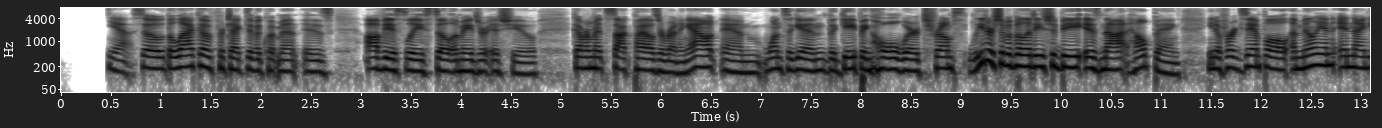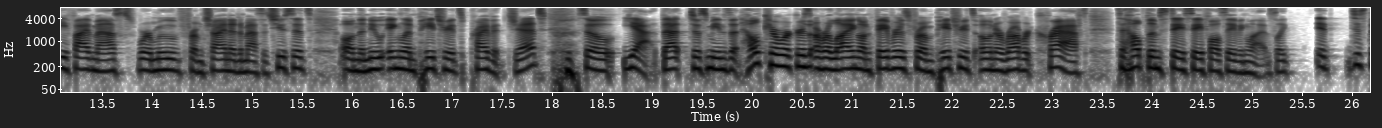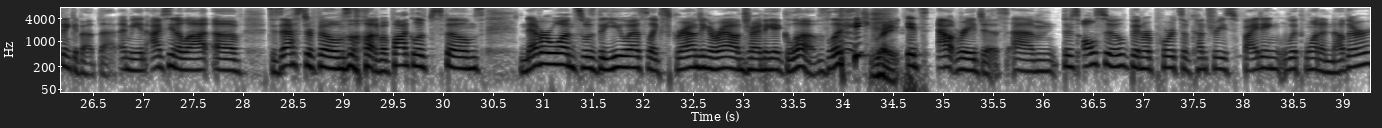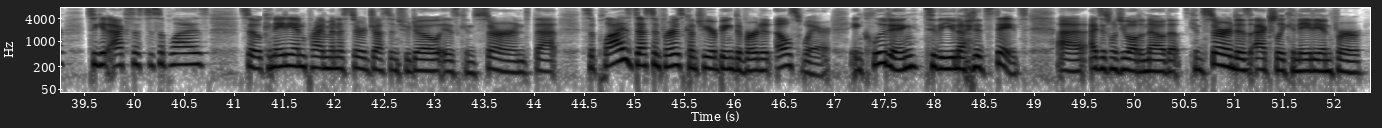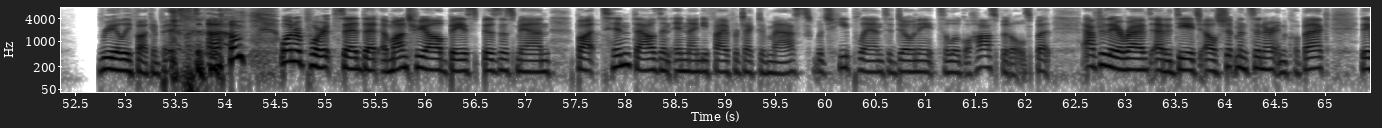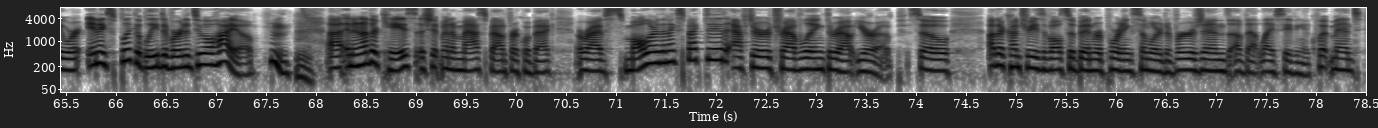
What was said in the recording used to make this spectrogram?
Yeah, so the lack of protective equipment is obviously still a major issue. Government stockpiles are running out, and once again, the gaping hole where Trump's leadership abilities should be is not helping. You know, for example, a million N95 masks were moved from China to Massachusetts on the New England Patriots private jet. so, yeah, that just means that healthcare workers are relying on favors from Patriots owner Robert Kraft to help them stay safe while saving lives. Like, it just think about that. I mean, I've seen a lot of disaster films, a lot of apocalypse films. Never once was the U.S. like scrounging around trying to get gloves. Like, right. it's outrageous. Um, there's also been reports of countries fighting with one another to get access to supplies. So, Canadian Prime Minister Justin Trudeau is concerned that supplies destined for his country are being diverted elsewhere, including to the United States. Uh, I just want you all to know that concerned is actually Canadian for really fucking pissed. Um, one report said that a Montreal based businessman bought 10,000 N95 protective masks, which he planned to donate to local hospitals. But after they arrived at a DHL shipment center in Quebec, they were inexplicably diverted to Ohio. Hmm. Hmm. Uh, in another case, a shipment of masks bound for Quebec arrived smaller than expected after traveling throughout Europe. So other countries have also been reporting similar diversions of that life saving equipment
